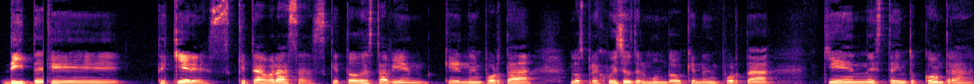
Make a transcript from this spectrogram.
Dite que te quieres, que te abrazas, que todo está bien, que no importa los prejuicios del mundo, que no importa quién esté en tu contra,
